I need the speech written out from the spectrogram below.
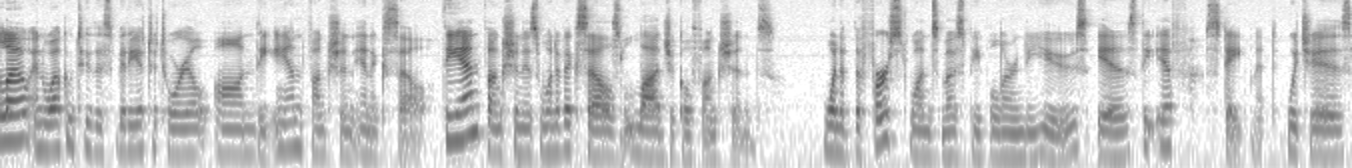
Hello and welcome to this video tutorial on the AND function in Excel. The AND function is one of Excel's logical functions. One of the first ones most people learn to use is the if statement, which is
